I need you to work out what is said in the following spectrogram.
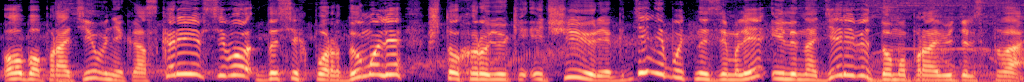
Оба противника, скорее всего, до сих пор думали, что Харуюки и Чиури где-нибудь на земле или на дереве Дома правительства.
